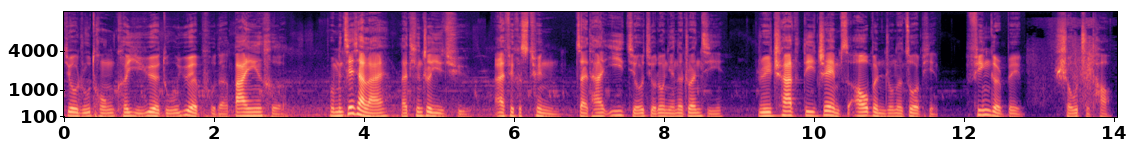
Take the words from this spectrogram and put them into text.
就如同可以阅读乐谱的八音盒。我们接下来来听这一曲 a f f i x Twin 在他一九九六年的专辑《Richard D. James Album》中的作品《Finger Babe》手指套。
